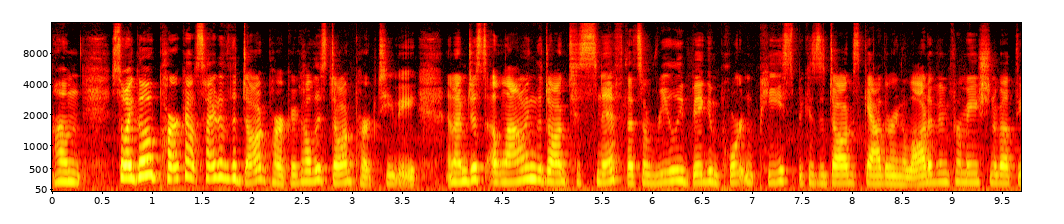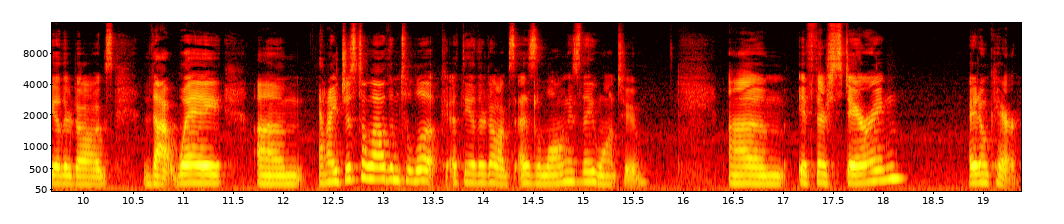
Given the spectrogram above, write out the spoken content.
Um, so I go park outside of the dog park. I call this dog park TV, and I'm just allowing the dog to sniff. That's a really big important piece because the dog's gathering a lot of information about the other dogs that way. Um, and I just allow them to look at the other dogs as long as they want to. Um, if they're staring, I don't care.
